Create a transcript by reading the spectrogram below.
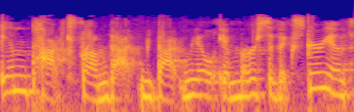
impact from that that real immersive experience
